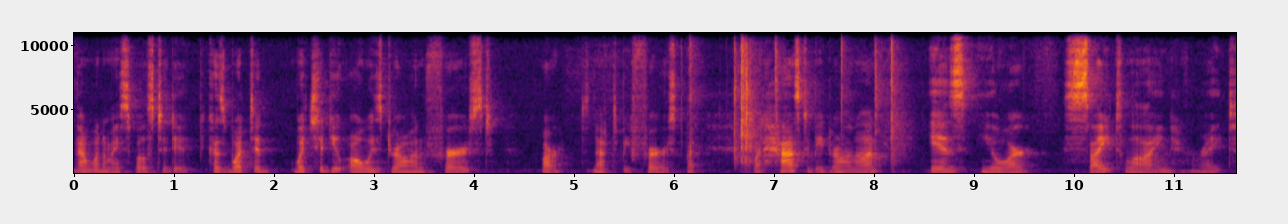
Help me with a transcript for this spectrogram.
now what am I supposed to do? Because what did what should you always draw on first? Or it doesn't have to be first, but what has to be drawn on is your sight line, right?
